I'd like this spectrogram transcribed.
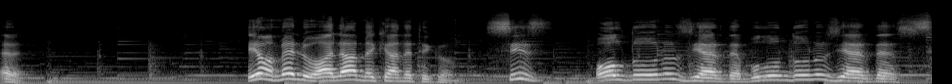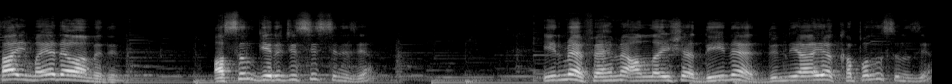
evet. İamelu ala mekanetikum. Siz olduğunuz yerde, bulunduğunuz yerde saymaya devam edin. Asıl gerici sizsiniz ya. İlme, fehme, anlayışa, dine, dünyaya kapalısınız ya.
